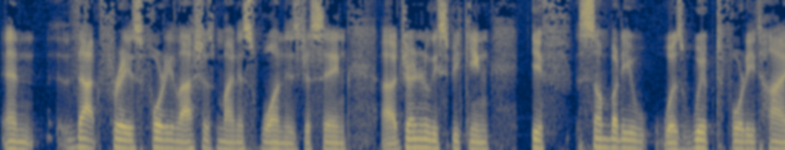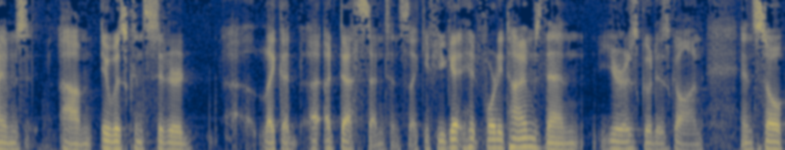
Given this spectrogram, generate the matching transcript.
And that phrase 40 lashes minus one is just saying, uh, generally speaking, if somebody was whipped 40 times, um, it was considered like a, a death sentence. Like if you get hit 40 times, then you're as good as gone. And so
